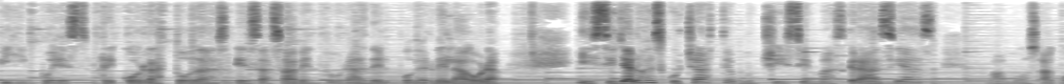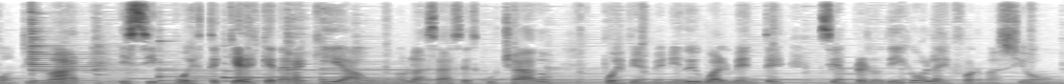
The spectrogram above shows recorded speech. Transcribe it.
y pues recorras todas esas aventuras del poder de la hora. Y si ya los escuchaste, muchísimas gracias. Vamos a continuar y si pues te quieres quedar aquí aún no las has escuchado, pues bienvenido igualmente. Siempre lo digo, la información,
